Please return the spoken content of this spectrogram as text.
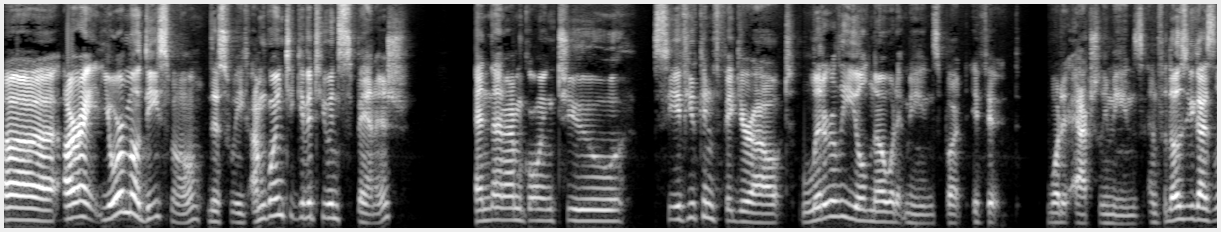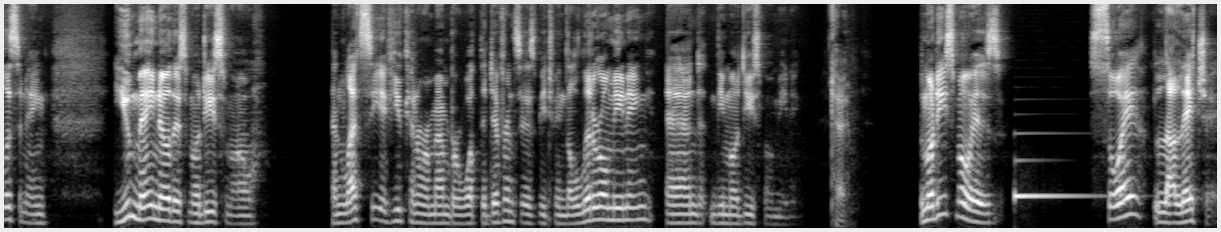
Uh, all right, your modismo this week. I'm going to give it to you in Spanish, and then I'm going to see if you can figure out. Literally, you'll know what it means, but if it what it actually means. And for those of you guys listening, you may know this modismo, and let's see if you can remember what the difference is between the literal meaning and the modismo meaning okay The modismo is "soy la leche."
